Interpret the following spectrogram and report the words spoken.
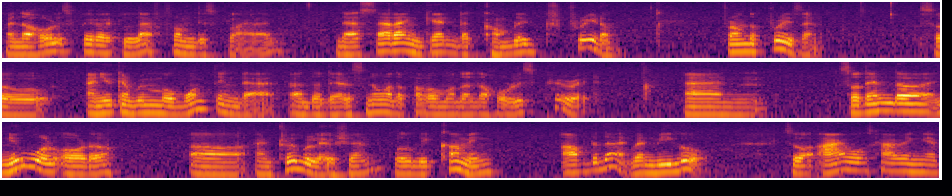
when the Holy Spirit left from this planet the Satan get the complete freedom from the prison. So and you can remember one thing that, uh, that there is no other power more than the Holy Spirit. And so then the new world order uh, and tribulation will be coming after that when we go. So I was having a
